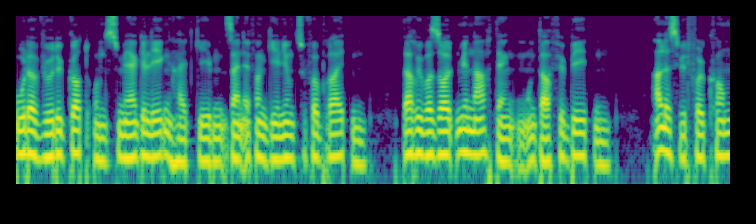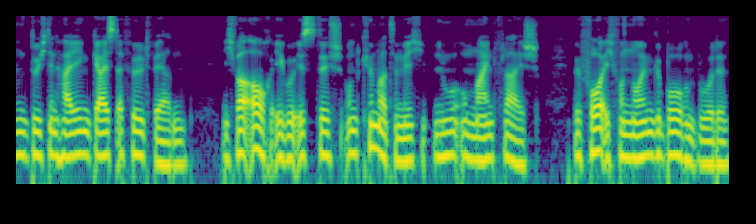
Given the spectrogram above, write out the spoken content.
oder würde Gott uns mehr Gelegenheit geben, sein Evangelium zu verbreiten? Darüber sollten wir nachdenken und dafür beten. Alles wird vollkommen durch den Heiligen Geist erfüllt werden. Ich war auch egoistisch und kümmerte mich nur um mein Fleisch bevor ich von neuem geboren wurde.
